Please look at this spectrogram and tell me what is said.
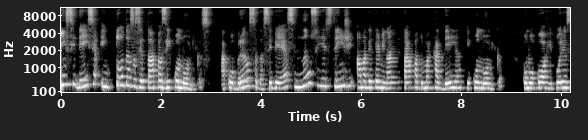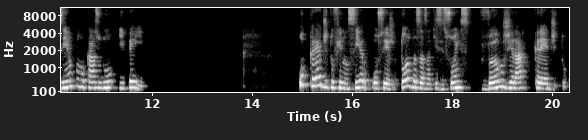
Incidência em todas as etapas econômicas. A cobrança da CBS não se restringe a uma determinada etapa de uma cadeia econômica, como ocorre, por exemplo, no caso do IPI. O crédito financeiro, ou seja, todas as aquisições vão gerar crédito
